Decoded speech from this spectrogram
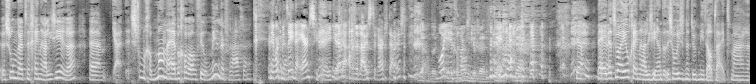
Uh, zonder te generaliseren. Uh, ja, sommige mannen hebben gewoon veel minder vragen. En er wordt meteen naar ernst gekeken ja. voor de luisteraars thuis. Ja, omdat Mooie ik interactie. ben. Ja, ja. ja. Nee, dat is wel heel generaliserend. Dat is, zo is het natuurlijk niet altijd. Maar uh,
